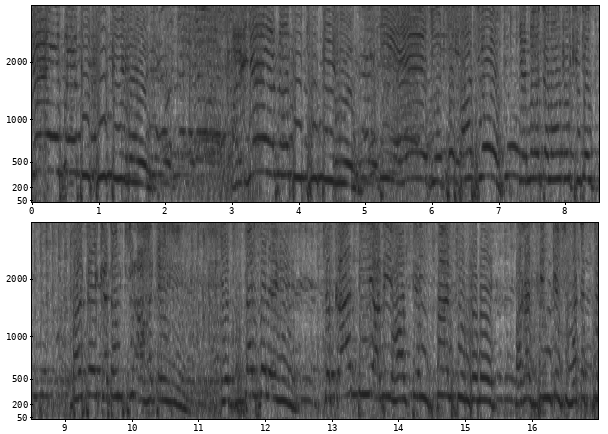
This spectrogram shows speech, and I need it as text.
ये आज़ादी झूठी है। अरे ये आज़ादी झूठी है। तो साथियों। ये नौजवानों की जो बढ़ते कदम की आहटें हैं ये दलदले हैं जो क्रांति अभी हाल तेईस साल की उम्र में भगत सिंह की शहादत से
